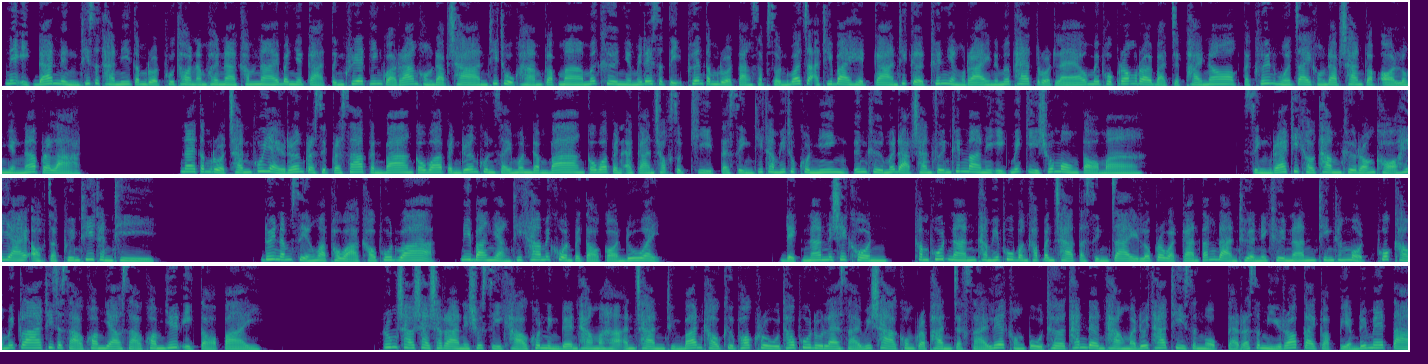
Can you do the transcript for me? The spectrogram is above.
ในอีกด้านหนึ่งที่สถานีตำรวจภูธรอำเภอนาคำน้ายบรรยากาศตึงเครียดยิ่งกว่าร่างของดาบชาญที่ถูกหามกลับมาเมื่อคืนยังไม่ได้สติเพื่อนตำรวจต่างสับสนว่าจะอธิบายเหตุการณ์ที่เกิดขึ้นอย่างไรในเมื่อแพทย์ตรวจแล้วไม่พบร่องรอยบาดเจ็บภายนอก แต่คลื่นหัวใจของดาบชาญกลับอ่อนลงอย่างน่าประหลาด นายตำรวจชั้นผู้ใหญ่เริ่มกระซิบกระซาบกันบ้าง ก็ว่าเป็นเรื่องคุณใสมนดำบ้าง ก็ว่าเป็นอาการช็อกสุดขีด แต่สิ่งที่ทำให้ทุกคนนิ่ง อึ้งคือเมื่อดาบชาญฟื้นขึ้นมาในอีกไม่กี่ชั่วโมงต่อมา สิ่งแรกที่เขาทำคือร้องขอให้ย้ายออกจากพื้นที่ทันที ด้วยน้ำเสียงหวาดผวาเขาพูดว่า มีบางอย่างที่ข้าไม่ควรไปต่อก่อนด้วย เด็กนั่นไม่ใช่คนคำพูดนั้นทำให้ผู้บังคับบัญชาตัดสินใจลบประวัติการตั้งด่านเถื่อนในคืนนั้นทิ้งทั้งหมด พวกเขาไม่กล้าที่จะสาวความยาวสาวความยืดอีกต่อไป รุ่งเช้าชายชราในชุดสีขาวคนหนึ่งเดินทางมาหาอัญชัน ถึงบ้านเขาคือพ่อครูเท่าผู้ดูแลสายวิชาคงกระพันจากสายเลือดของปู่เธอท่านเดินทางมาด้วยท่าทีสงบ แต่รัศมีรอบกายกลับเปี่ยมด้วยเมตตา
